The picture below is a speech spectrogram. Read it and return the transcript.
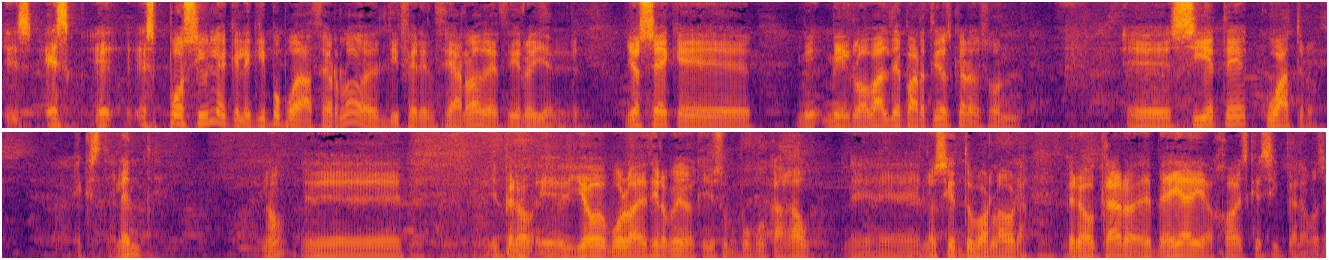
Es, es, es posible que el equipo pueda hacerlo, el diferenciarlo, decir, oye, yo sé que mi, global de partidos, claro, son 7-4. Excelente. ¿No? Eh, pero eh, yo vuelvo a decir lo mismo, que yo soy un poco cagao. Eh, lo siento por la hora. Pero claro, veía digo, "Jo, es que si perdemos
